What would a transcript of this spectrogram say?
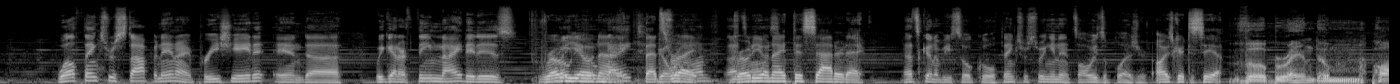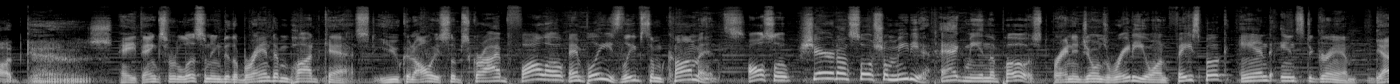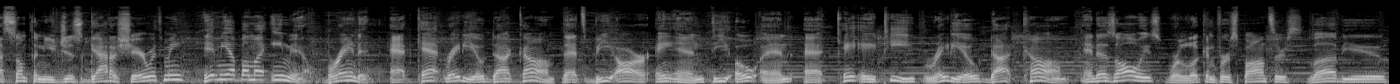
Well, thanks for stopping in. I appreciate it. And uh, we got our theme night. It is Rodeo, night. That's going right. on. That's Rodeo awesome. night this Saturday. That's going to be so cool. Thanks for swinging in. It's always a pleasure. Always great to see you. The Brandom Podcast. Hey, thanks for listening to the Brandon Podcast. You can always subscribe, follow, and please leave some comments. Also, share it on social media. Tag me in the post. Brandon Jones Radio on Facebook and Instagram. Got something you just gotta share with me? Hit me up on my email, brandon at katradio.com. That's B R A N D O N at K A T radio.com. And as always, we're looking for sponsors. Love you.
